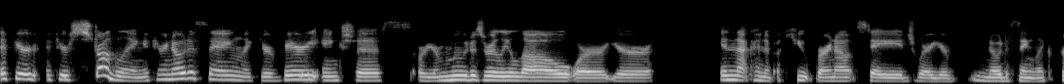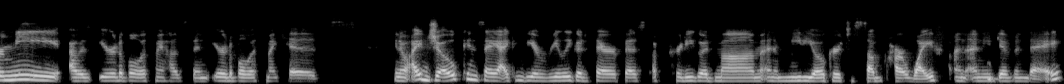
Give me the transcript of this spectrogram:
if you're if you're struggling if you're noticing like you're very anxious or your mood is really low or you're in that kind of acute burnout stage where you're noticing like for me i was irritable with my husband irritable with my kids you know i joke and say i can be a really good therapist a pretty good mom and a mediocre to subpar wife on any given day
